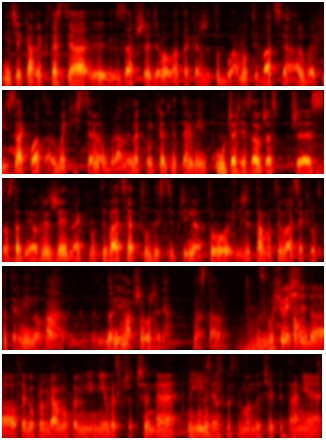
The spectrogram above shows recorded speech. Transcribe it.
nieciekawie. Kwestia y, zawsze działała taka, że to była motywacja, albo jakiś zakład, albo jakiś cel obrany na konkretny termin. Uczę się cały czas przez ostatni okres, że jednak motywacja tu, dyscyplina tu i że ta motywacja krótkoterminowa no nie ma przełożenia na stałe. Zgłosiłeś się do tego programu pewnie nie bez przyczyny i Mhm. w związku z tym mam do Ciebie pytanie,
